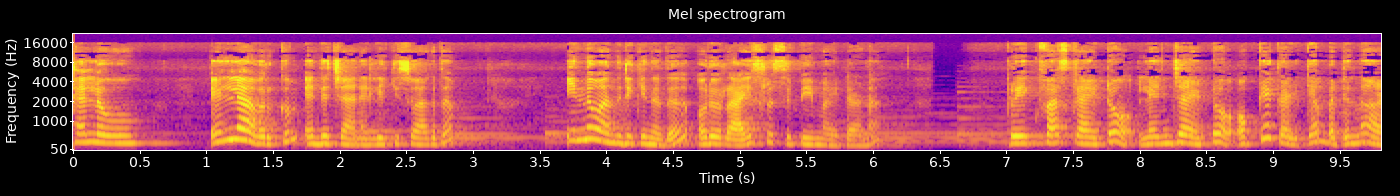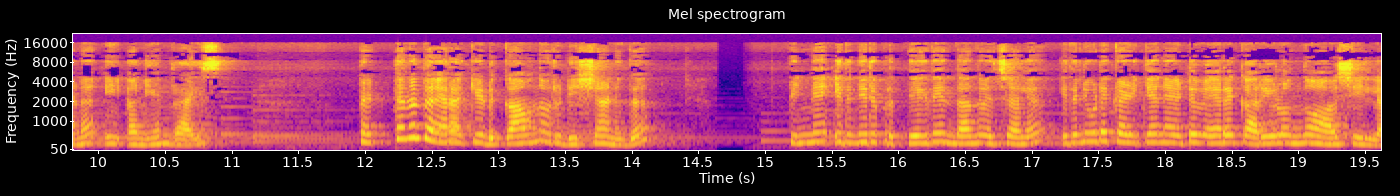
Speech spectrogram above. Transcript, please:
ഹലോ എല്ലാവർക്കും എന്റെ ചാനലിലേക്ക് സ്വാഗതം. ഇന്ന് വന്നിരിക്കുന്നത് ഒരു റൈസ് റെസിപ്പിയുമായിട്ടാണ് ബ്രേക്ക്ഫാസ്റ്റ് ആയിട്ടോ ലഞ്ചായിട്ടോ ഒക്കെ കഴിക്കാൻ പറ്റുന്നതാണ് ഈ അനിയൻ റൈസ് പെട്ടെന്ന് തയ്യാറാക്കി എടുക്കാവുന്ന ഒരു ഡിഷാണിത് പിന്നെ ഇതിന്റെ ഒരു പ്രത്യേകത എന്താന്ന് വെച്ചാൽ ഇതിന്റെ കൂടെ കഴിക്കാനായിട്ട് വേറെ കറികളൊന്നും ആവശ്യമില്ല.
